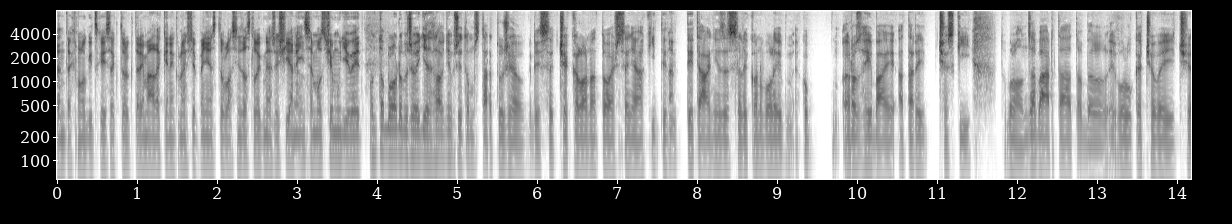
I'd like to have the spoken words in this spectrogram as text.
ten technologický sektor, který má taky nekonečně peněz, to vlastně za stolik neřeší a není se moc čemu divit. On to bylo dobře vidět hlavně při tom startu, že jo, kdy se čekalo na to, až se nějaký ty, ty titáni ze Silicon Valley jako rozhýbají a tady český, to byl Honza Bárta, to byl Ivo Lukačovič, eh,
